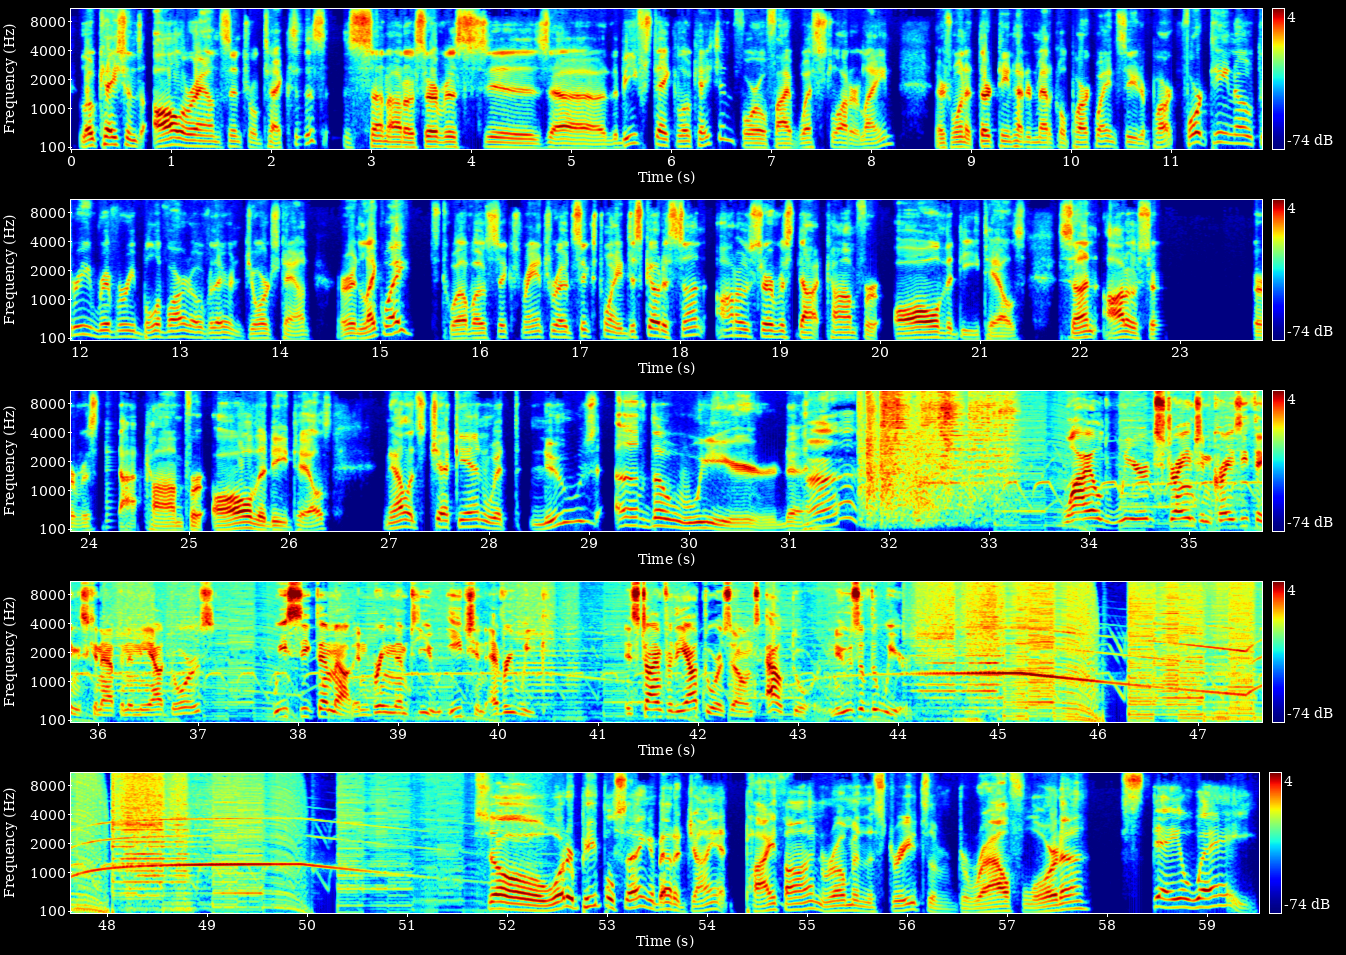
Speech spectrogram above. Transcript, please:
Locations all around Central Texas. Sun Auto Service is uh, the beefsteak location, 405 West Slaughter Lane. There's one at 1300 Medical Parkway in Cedar Park, 1403 Rivery Boulevard over there in Georgetown, or in Lakeway. It's 1206 Ranch Road 620. Just go to sunautoservice.com for all the details. Sunautoservice.com for all the details. Now let's check in with news of the weird. Huh? Wild, weird, strange, and crazy things can happen in the outdoors. We seek them out and bring them to you each and every week. It's time for the Outdoor Zone's Outdoor News of the Weird. So, what are people saying about a giant python roaming the streets of Doral, Florida? Stay away.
